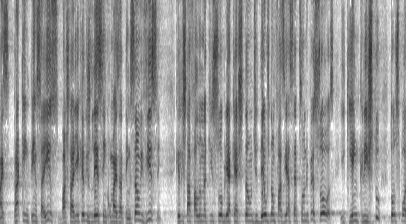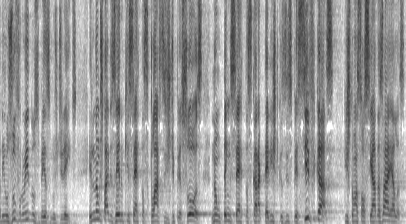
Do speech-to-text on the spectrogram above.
Mas para quem pensa isso, bastaria que eles lessem com mais atenção e vissem que ele está falando aqui sobre a questão de Deus não fazer acepção de pessoas e que em Cristo todos podem usufruir dos mesmos direitos. Ele não está dizendo que certas classes de pessoas não têm certas características específicas que estão associadas a elas.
